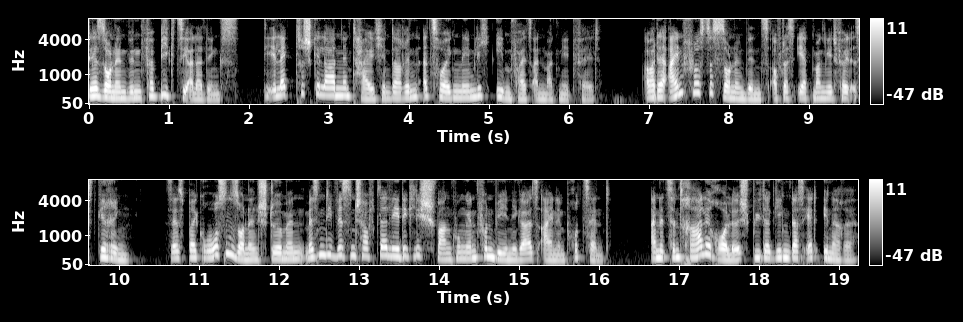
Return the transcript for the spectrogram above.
Der Sonnenwind verbiegt sie allerdings. Die elektrisch geladenen Teilchen darin erzeugen nämlich ebenfalls ein Magnetfeld. Aber der Einfluss des Sonnenwinds auf das Erdmagnetfeld ist gering. Selbst bei großen Sonnenstürmen messen die Wissenschaftler lediglich Schwankungen von weniger als einem Prozent. Eine zentrale Rolle spielt dagegen das Erdinnere.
